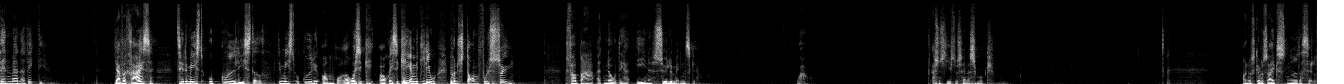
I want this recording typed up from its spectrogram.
den mand er vigtig. Jeg vil rejse til det mest ugudelige sted, det mest ugudelige område, og, risikere, og risikere mit liv på en stormfuld sø, for bare at nå det her ene sølle menneske. Wow. Jeg synes, Jesus han er smuk. Og nu skal du så ikke snyde dig selv.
